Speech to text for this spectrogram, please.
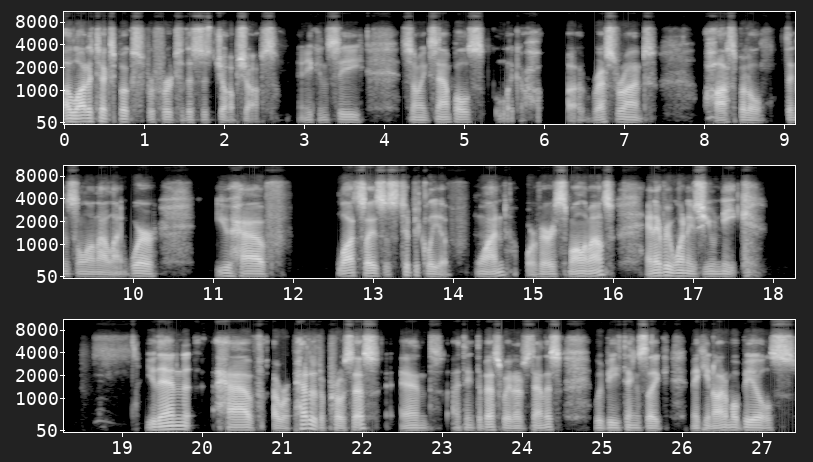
A lot of textbooks refer to this as job shops, and you can see some examples like a, a restaurant, hospital, things along that line, where you have lot sizes typically of one or very small amounts, and every one is unique. You then have a repetitive process, and I think the best way to understand this would be things like making automobiles,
